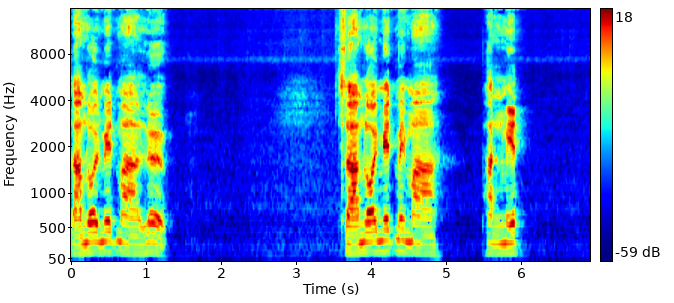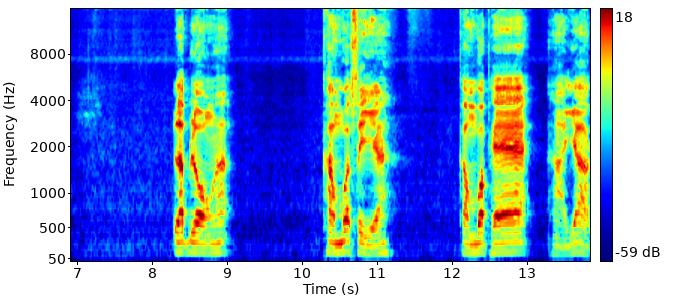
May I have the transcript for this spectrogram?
สามร้อยเมตรมาเลิกสามร้อยเมตรไม่มาพันเมตร รับรองฮะคำว่าเสียคำว่าแพ้หายาก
